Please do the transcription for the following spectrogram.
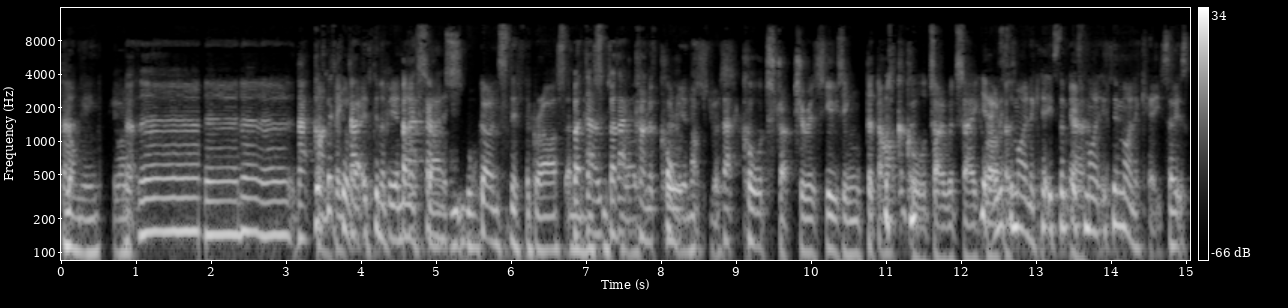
that, longing. That, that kind of thing. That, it's going to be a nice sounds. We'll go and sniff the grass. And but that, but that kind of chord, that chord structure is using the dark chords. I would say. Yeah, well, it's the minor key. It's the yeah. it's, minor, it's in minor key, so it's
